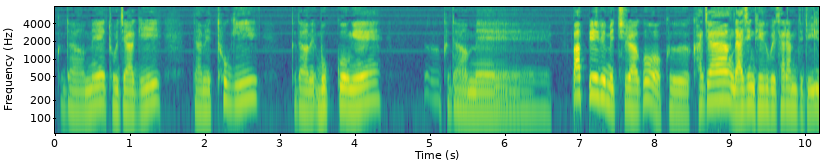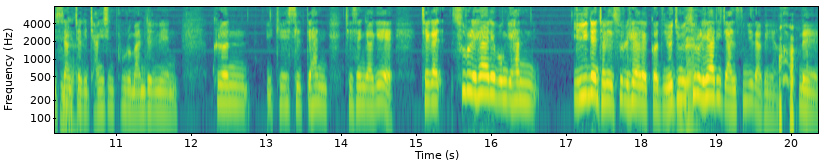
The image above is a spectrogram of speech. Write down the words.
그 다음에 도자기, 그 다음에 토기, 그 다음에 목공예, 그 다음에 빠삐에르 매출하고 그 가장 낮은 계급의 사람들이 일상적인 장식품으로 만들어낸 그런 이렇게 했을 때 한 제 생각에 제가 술을 헤아려 본 게 한 1, 2년 전에 술을 헤아렸거든요. 요즘은 네. 술을 헤아리지 않습니다, 그냥. 네.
